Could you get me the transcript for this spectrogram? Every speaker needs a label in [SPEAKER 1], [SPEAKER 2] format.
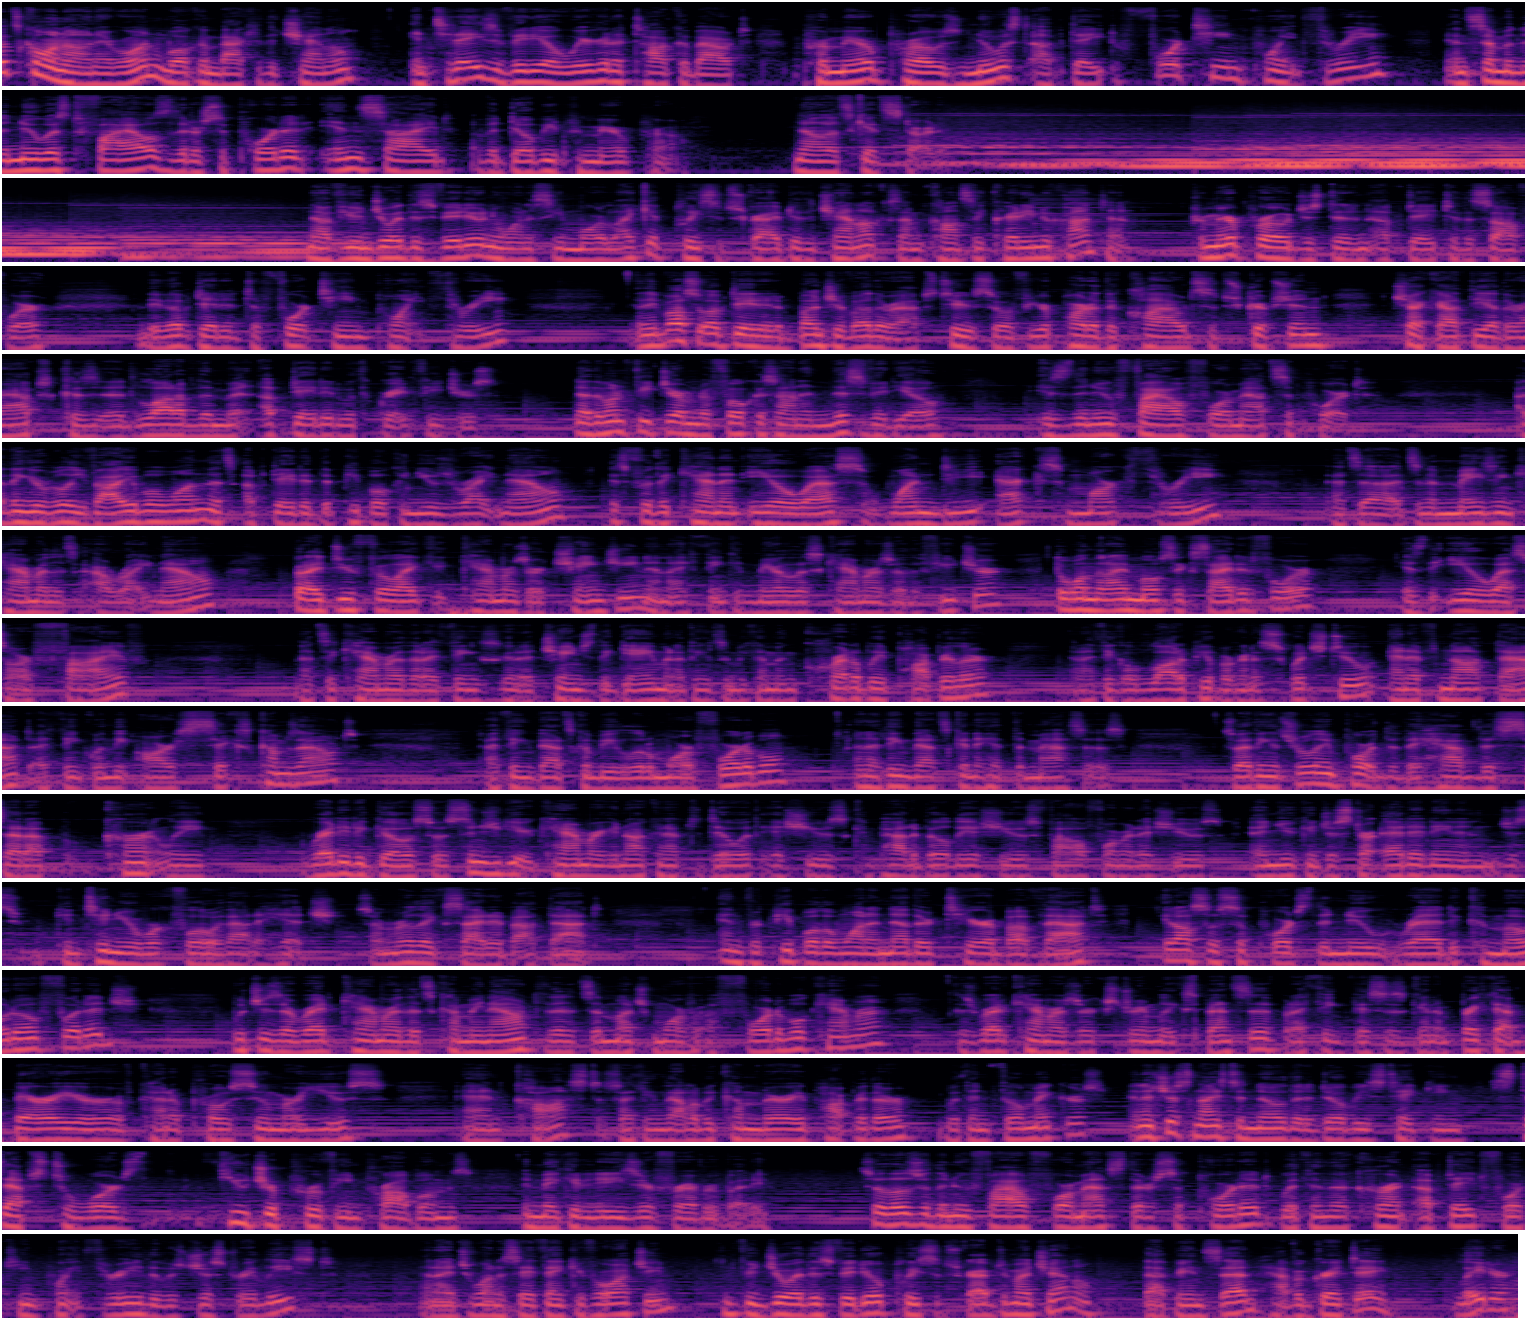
[SPEAKER 1] What's going on everyone? Welcome back to the channel. In today's video we're going to talk about Premiere Pro's newest update 14.3 and some of the newest files that are supported inside of Adobe Premiere Pro. Now let's get started. Now if you enjoyed this video and you want to see more like it, please subscribe to the channel because I'm constantly creating new content. Premiere Pro just did an update to the software. They've updated to 14.3 and they've also updated a bunch of other apps too. So if you're part of the cloud subscription, check out the other apps because a lot of them been updated with great features. Now the one feature I'm going to focus on in this video is the new file format support. I think a really valuable one that's updated that people can use right now is for the Canon EOS 1DX Mark III. That's a, it's an amazing camera that's out right now, but I do feel like cameras are changing and I think mirrorless cameras are the future. The one that I'm most excited for is the EOS R5 that's a camera that I think is going to change the game and I think it's going to become incredibly popular and I think a lot of people are going to switch to. And if not that, I think when the R6 comes out, I think that's going to be a little more affordable and I think that's going to hit the masses. So I think it's really important that they have this setup currently ready to go. So as soon as you get your camera, you're not going to have to deal with issues, compatibility issues, file format issues, and you can just start editing and just continue your workflow without a hitch. So I'm really excited about that. And for people that want another tier above that, it also supports the new Red Komodo footage, which is a red camera that's coming out that it's a much more affordable camera because red cameras are extremely expensive but i think this is going to break that barrier of kind of prosumer use and cost so i think that'll become very popular within filmmakers and it's just nice to know that adobe's taking steps towards future proofing problems and making it easier for everybody so those are the new file formats that are supported within the current update 14.3 that was just released and I just want to say thank you for watching. If you enjoyed this video, please subscribe to my channel. That being said, have a great day. Later.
